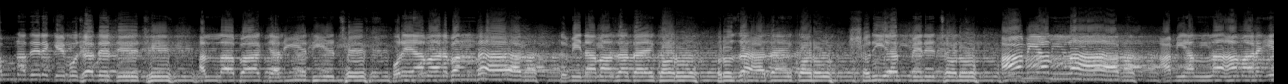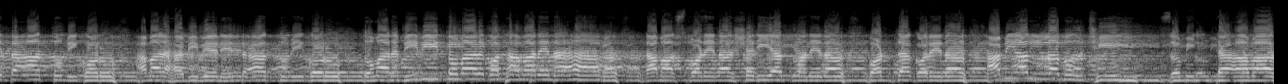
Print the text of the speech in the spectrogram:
আপনাদেরকে বোঝাতে চেয়েছে, আল্লাহ জানিয়ে দিয়েছে, ওরে আমার বান্দা, তুমি নামাজ আদায় করো, রোজা আদায় করো, শরীয়ত মেনে চলো। আমি আল্লাহ আমি আল্লাহ, আমার এতাত তুমি করো, আমার হাবিবের এতাত তুমি করো। তোমার বিবি তোমার কথা মানে না, নামাজ পড়ে না, শরিয়াত মানে না। পর্দা করে না। আমি আল্লাহ বলছি, জমিনটা আমার,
